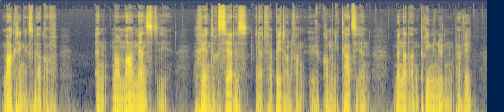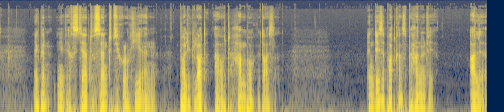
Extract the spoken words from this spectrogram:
marketing-expert of een normaal mens die geïnteresseerd is in het verbeteren van uw communicatie in minder dan drie minuten per week? Ik ben universitair docent psychologie en polyglot uit Hamburg, Duitsland. In deze podcast behandelen we alle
